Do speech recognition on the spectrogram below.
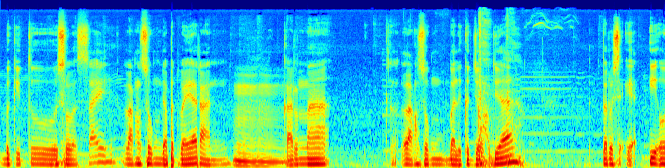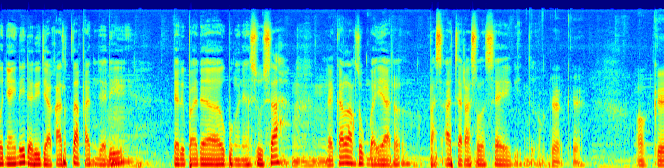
begitu selesai langsung dapat bayaran hmm. karena langsung balik ke Jogja terus IO nya ini dari Jakarta kan jadi Hmm. daripada hubungannya susah Hmm. mereka langsung bayar pas acara selesai gitu. Oke oke oke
